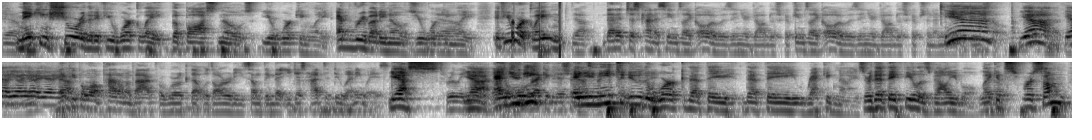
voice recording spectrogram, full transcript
Yeah. Making sure that if you work late, the boss knows you're working late. Everybody knows you're working Yeah. late. If you work late and Yeah. Then it just kind of seems like, oh, it was in your job description. Seems like, oh, it was in your job description. And you need to do yeah, so. yeah, kind of yeah, thing, yeah, right? yeah, yeah, Like people want pat on the back for work that was already something that you just had to do anyways. Yes. It's really yeah, and you need recognition and you need to do the work that they that they recognize or that they feel is valuable. Like it's for some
